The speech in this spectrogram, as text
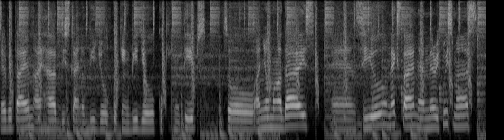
every time I have this kind of video, cooking video, cooking tips. So, anyong mga guys and see you next time and Merry Christmas!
